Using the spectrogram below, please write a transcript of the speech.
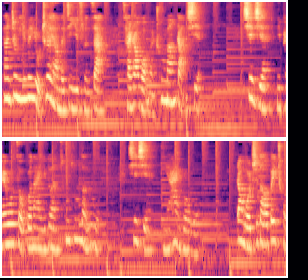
但正因为有这样的记忆存在，才让我们充满感谢。谢谢你陪我走过那一段匆匆的路，谢谢你爱过我，让我知道被宠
